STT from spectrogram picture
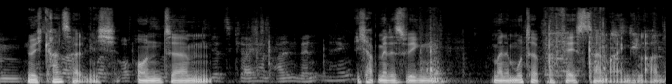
Nur ich kann es halt nicht. Und ähm, ich habe mir deswegen meine Mutter per FaceTime eingeladen.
